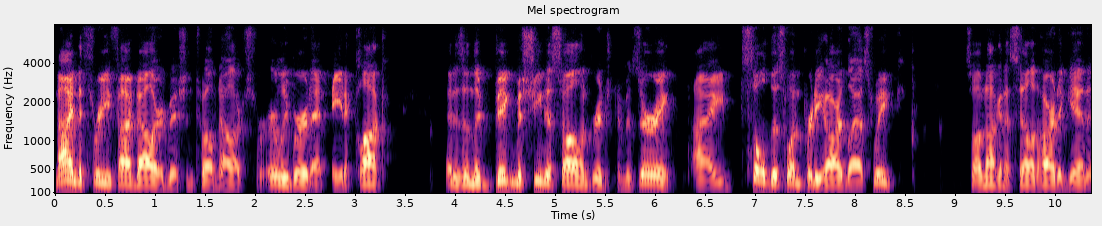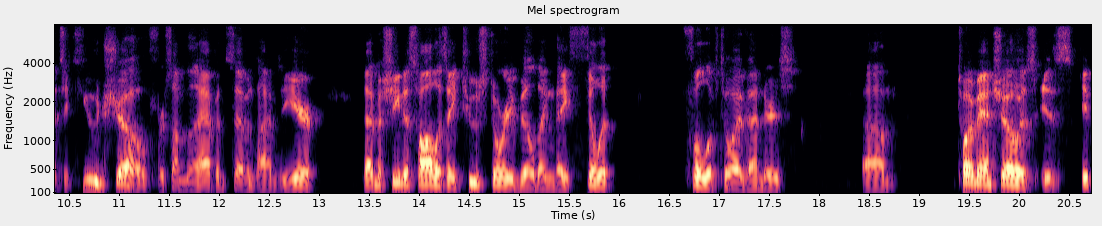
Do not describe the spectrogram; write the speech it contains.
nine to three, five dollar admission, twelve dollars for early bird at eight o'clock. That is in the Big Machinist Hall in Bridgeton, Missouri. I sold this one pretty hard last week, so I'm not going to sell it hard again. It's a huge show for something that happens seven times a year. That Machinist Hall is a two-story building. They fill it full of toy vendors. Um, Toyman Show is is it,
